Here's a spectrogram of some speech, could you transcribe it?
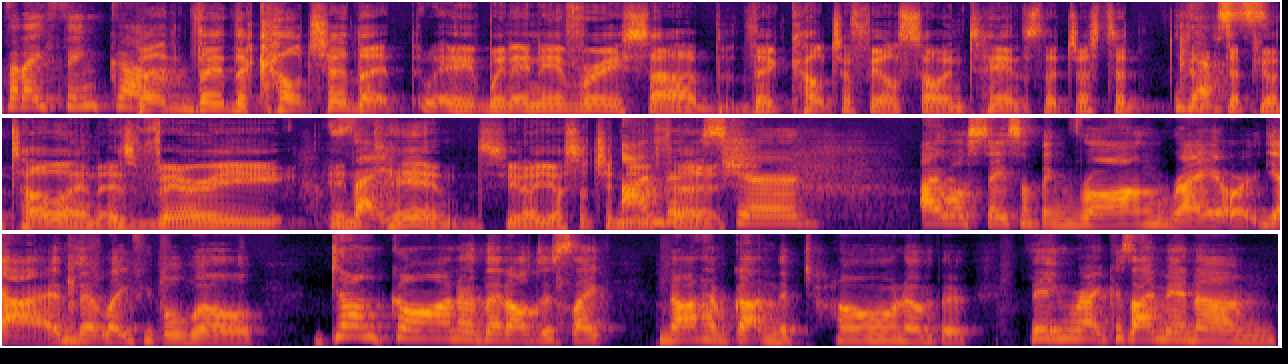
but i think um, But the the culture that when in every sub, the culture feels so intense that just to kind Yes. of dip your toe in is very Right. intense. You know, you're such a new I'm fish. scared. I will say something wrong, right? Or yeah, and that like people will dunk on, or that I'll just like not have gotten the tone of the thing right because I'm in um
